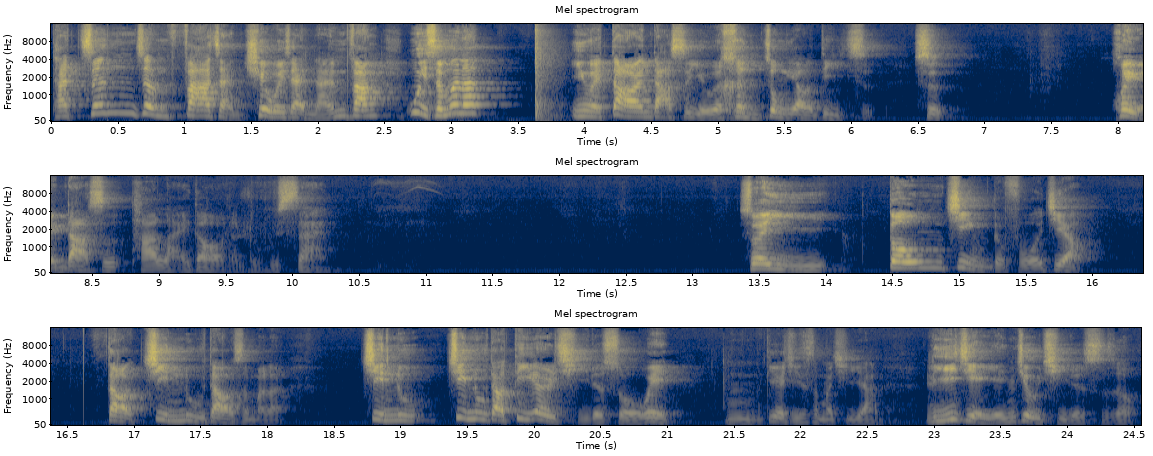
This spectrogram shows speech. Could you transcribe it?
它真正发展却会在南方。为什么呢？因为道安大师有个很重要的弟子是慧远大师，他来到了庐山。所以，东晋的佛教到进入到什么了？进入进入到第二期的所谓，嗯，第二期是什么期呀？理解研究期的时候，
